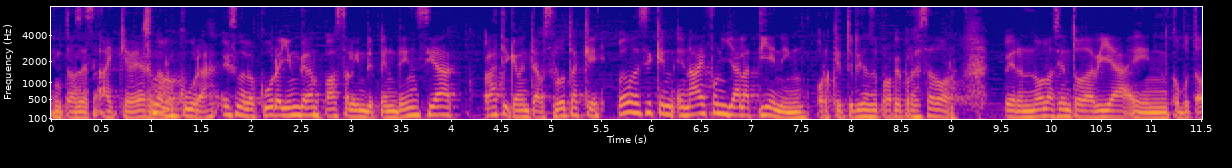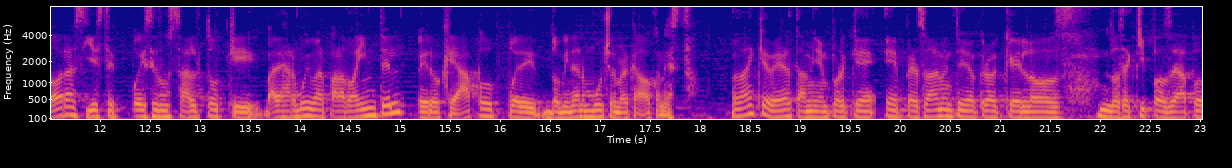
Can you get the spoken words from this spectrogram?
Entonces hay que ver. Es una locura, es una locura y un gran paso a la independencia prácticamente absoluta que podemos decir que en, iPhone ya la tienen porque utilizan su propio procesador, pero no lo hacen todavía en computadoras y este puede ser un salto que va a dejar muy mal parado a Intel, pero que Apple puede dominar mucho el mercado con esto. Bueno, hay que ver también porque eh, personalmente yo creo que los, los equipos de Apple,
